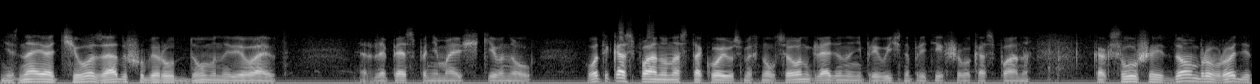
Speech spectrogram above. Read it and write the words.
Не знаю, от чего за душу берут, думы навевают». Эрлепес, понимающе кивнул. «Вот и Каспан у нас такой», — усмехнулся он, глядя на непривычно притихшего Каспана. «Как слушает Домбру, вроде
